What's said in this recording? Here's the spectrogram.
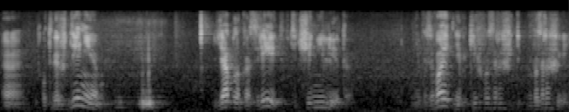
Э, утверждение яблоко зреет в течение лета, не вызывает никаких возражений.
